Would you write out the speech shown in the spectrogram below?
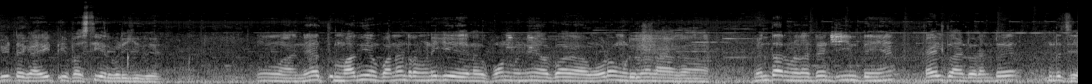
பிடெக் ஐடி ஃபஸ்ட் இயர் படிக்குது. நேற்று மதியம் பன்னெண்டரை மணிக்கு எனக்கு ஃபோன் பண்ணி அப்பா உடம்பு முடியல நான் மென்தார் மேலட்டையும் டீன்ட்டையும் கையெழுத்து வாங்கிட்டு வரேன்ட்டு இருந்துச்சு.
